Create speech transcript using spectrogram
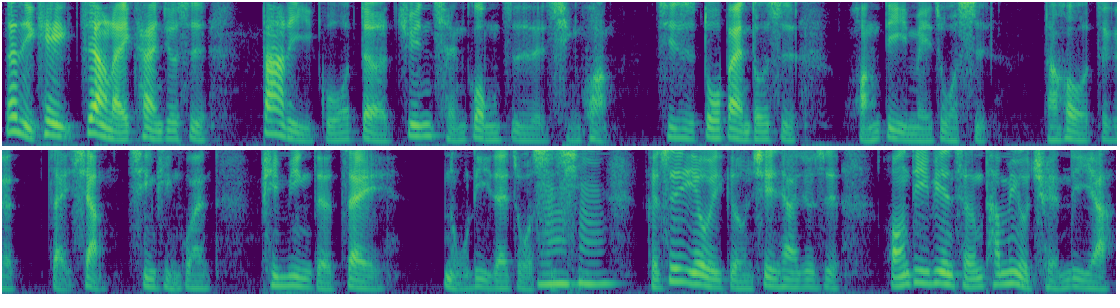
那你可以这样来看，就是大理国的君臣共治的情况，其实多半都是皇帝没做事，然后这个宰相清平官拼命的在。努力在做事情，嗯、可是也有一种现象，就是皇帝变成他没有权力啊，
